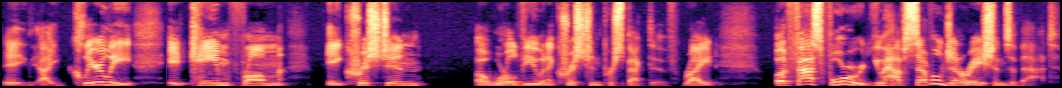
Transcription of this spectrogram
it I, clearly, it came from a Christian a worldview and a Christian perspective, right? But fast forward, you have several generations of that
